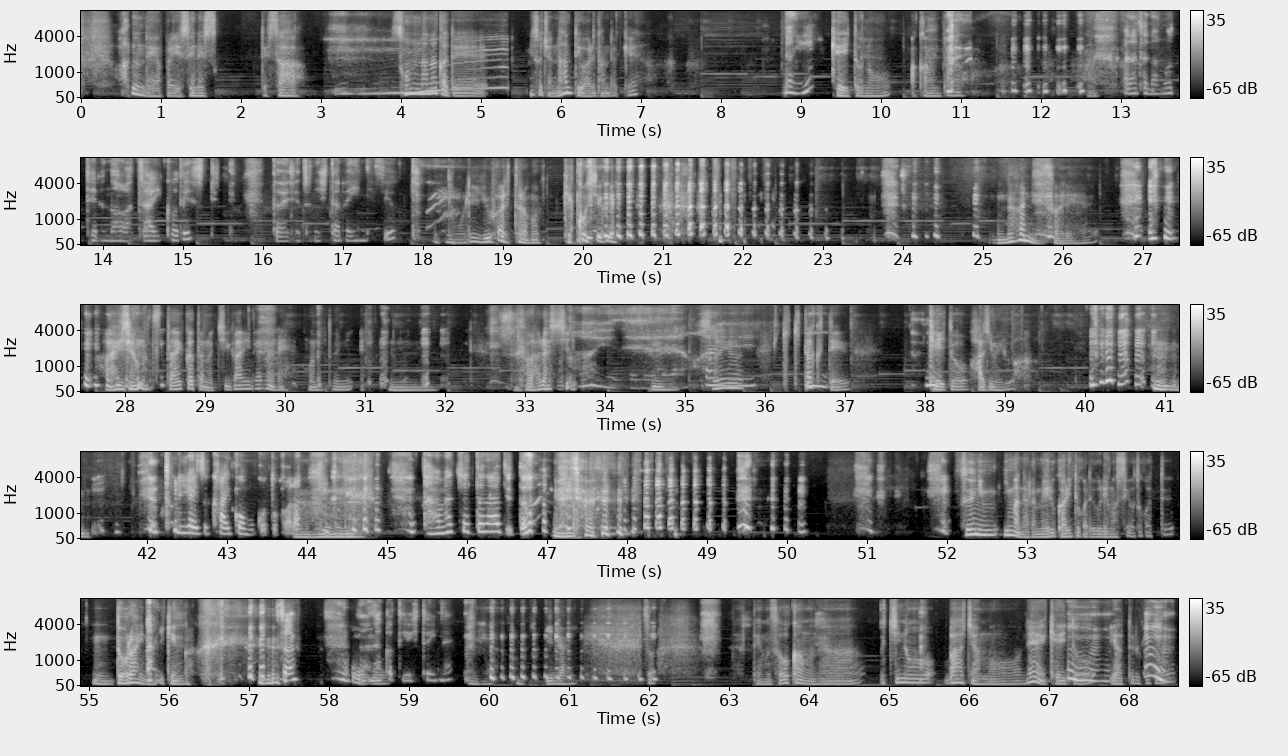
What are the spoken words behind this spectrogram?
あるんだよやっぱり SNS ってさ。うんそんな中でみそちゃんなんて言われたんだっけ？何？ケイトのアカウント。の あなたの持ってるのは在庫ですって言って大切にしたらいいんですよって。俺言われたらもう結婚してくれ何それ？愛情の伝え方の違いだよね本当に。うん。素晴らしい。うん。それを聞きたくて、うんケイトを始めるわ。うん。とりあえず買い込むことから、うん。溜まっちゃったなって言ったら、通に今ならメルカリとかで売れますよとかって、うん、ドライな意見が。そんなこと言う人いない。いない。そう。でもそうかもな。うちのばあちゃんもね、ケイトうんうんうんやってるけど、うん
